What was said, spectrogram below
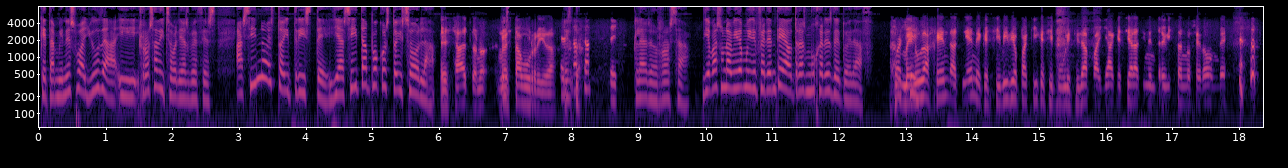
que también eso ayuda. Y Rosa ha dicho varias veces, así no estoy triste y así tampoco estoy sola. Exacto, no, no está aburrida. Exactamente. Claro, Rosa. Llevas una vida muy diferente a otras mujeres de tu edad. Pues sí. Menuda agenda tiene, que si vídeo para aquí, que si publicidad para allá, que si ahora tiene entrevistas no sé dónde.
